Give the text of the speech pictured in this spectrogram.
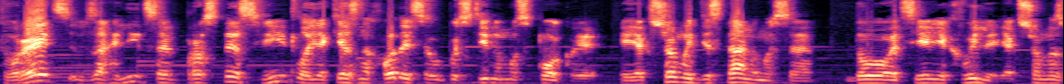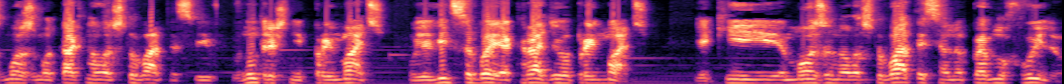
творець взагалі це просте світло, яке знаходиться у постійному спокої. І якщо ми дістанемося до цієї хвилі, якщо ми зможемо так налаштувати свій внутрішній приймач, уявіть себе як радіоприймач, який може налаштуватися на певну хвилю.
